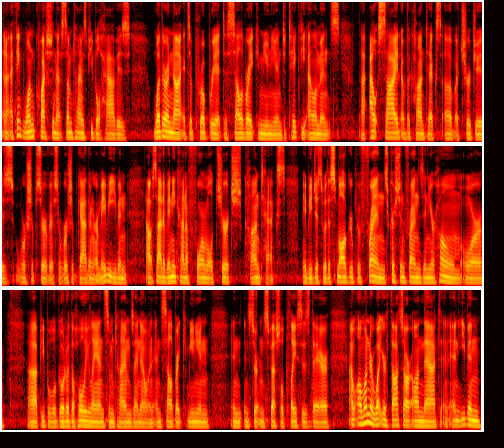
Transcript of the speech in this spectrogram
And I think one question that sometimes people have is whether or not it's appropriate to celebrate communion, to take the elements uh, outside of the context of a church's worship service or worship gathering, or maybe even outside of any kind of formal church context. Maybe just with a small group of friends, Christian friends in your home, or uh, people will go to the Holy Land sometimes, I know, and, and celebrate communion in, in certain special places there. I, I wonder what your thoughts are on that, and, and even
